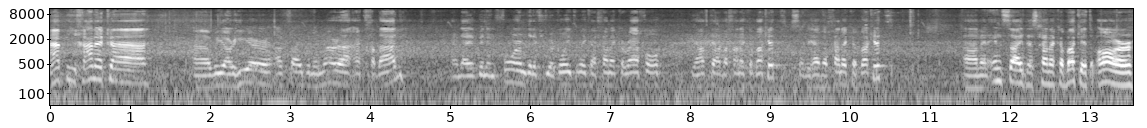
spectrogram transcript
Happy Hanukkah! Uh, we are here outside the menorah at Chabad, and I have been informed that if you are going to make a Hanukkah raffle, you have to have a Hanukkah bucket. So we have a Hanukkah bucket. Um, and inside this Hanukkah bucket are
